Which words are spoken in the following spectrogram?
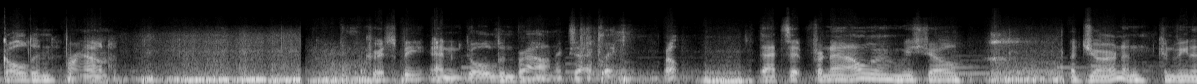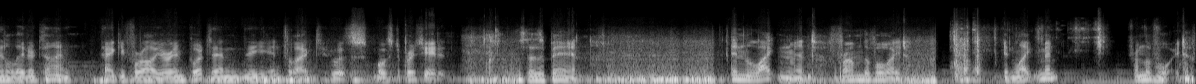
golden brown. Crispy and golden brown, exactly. Well, that's it for now. We shall adjourn and convene at a later time. Thank you for all your input and the intellect. It was most appreciated. This has been Enlightenment from the Void. Enlightenment from the void.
